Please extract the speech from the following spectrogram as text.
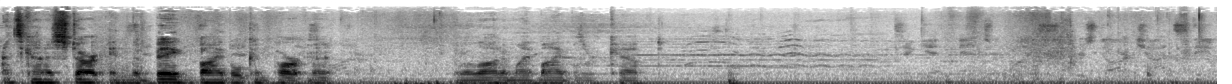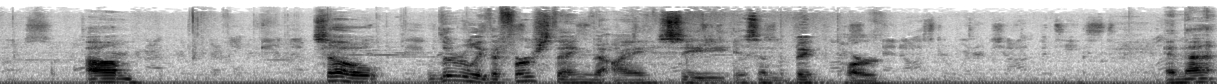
Let's kind of start in the big Bible compartment where a lot of my Bibles are kept. Um, so, literally, the first thing that I see is in the big part, and that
